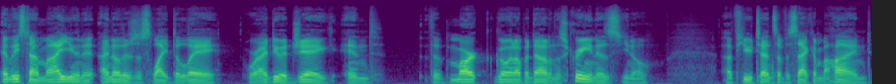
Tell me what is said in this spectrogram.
At least on my unit, I know there's a slight delay where I do a jig and the mark going up and down on the screen is, you know, a few tenths of a second behind.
